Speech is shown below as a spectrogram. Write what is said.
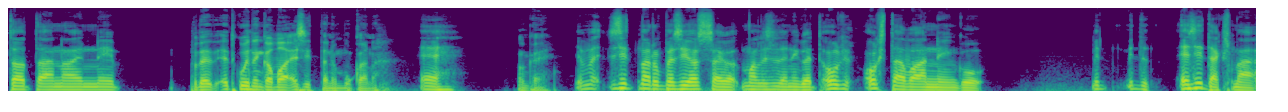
tota noin, niin Mutta et, et kuitenkaan vaan esittänyt mukana. Eh. Okei. Okay. Ja mä, sit mä rupesin jossain, mä olin silleen, niinku, että on, onks tää vaan niinku, mit, mit, esitäks mä,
